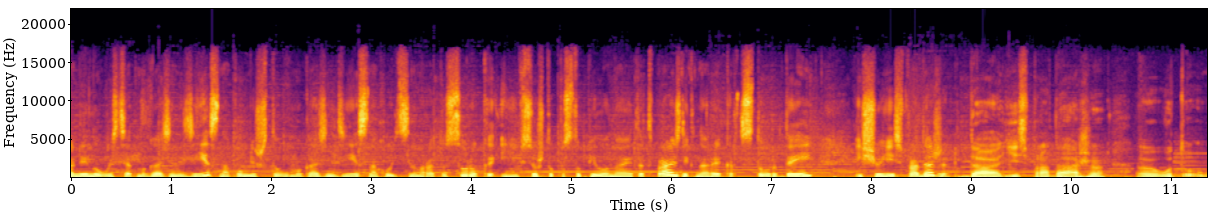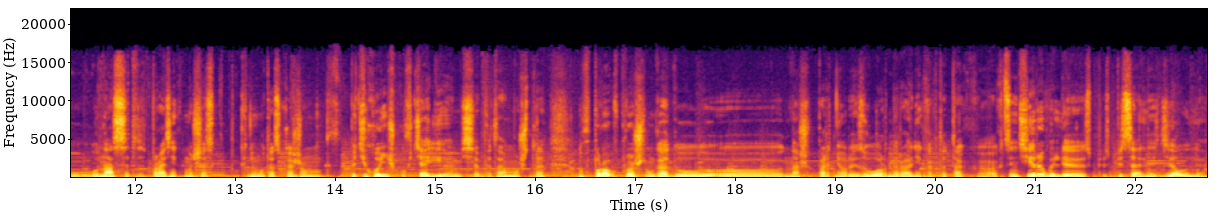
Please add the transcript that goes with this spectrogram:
Музыкальные новости от магазина Диес. Напомню, что магазин Диес находится на Марата 40, и все, что поступило на этот праздник, на Record Store Day, еще есть в продаже? Да, есть продажа. Э, вот у нас этот праздник, мы сейчас к нему, так скажем, потихонечку втягиваемся, потому что ну, в, про в прошлом году э, наши партнеры из Warner, они как-то так акцентировали, специально сделали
